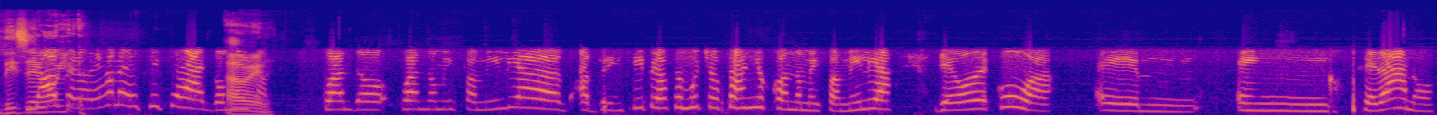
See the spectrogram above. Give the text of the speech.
Dice No, pero déjame decirte algo. A mira. ver. Cuando, cuando mi familia, al principio, hace muchos años, cuando mi familia llegó de Cuba, eh, en Sedano,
